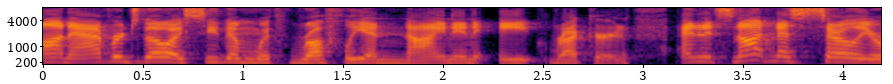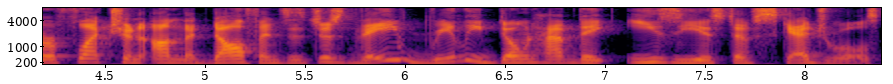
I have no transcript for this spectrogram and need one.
On average, though, I see them with roughly a 9 and 8 record. And it's not necessarily a reflection on the Dolphins, it's just they really don't have the easiest of schedules.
